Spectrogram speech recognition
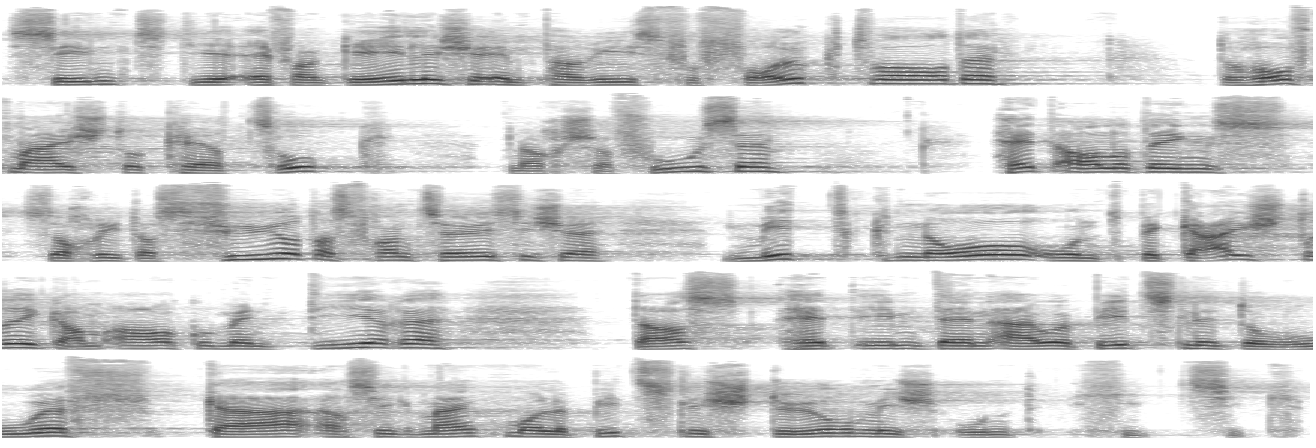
sind die Evangelischen in Paris verfolgt worden. Der Hofmeister kehrt zurück nach Schaffhausen, hat allerdings so ein bisschen das Feuer, das französische mitgenommen und Begeisterung am Argumentieren, das hat ihm dann auch ein bisschen den Ruf gegeben, er sei manchmal ein bisschen stürmisch und hitzig.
